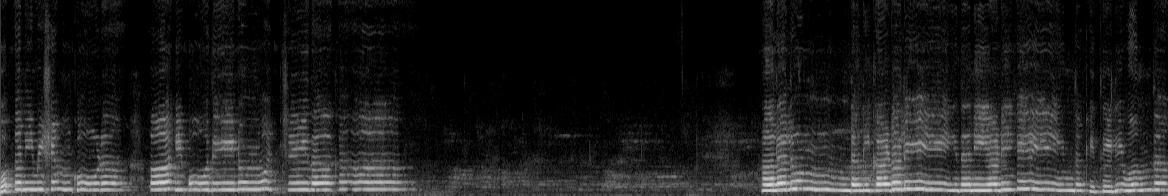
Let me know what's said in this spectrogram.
ఒక నిమిషం కూడా కడలుండని కడలేదని అడిగేందుకు తెలివుందా?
